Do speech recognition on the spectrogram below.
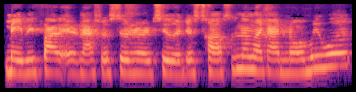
maybe find an international student or two and just talk to them like I normally would.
